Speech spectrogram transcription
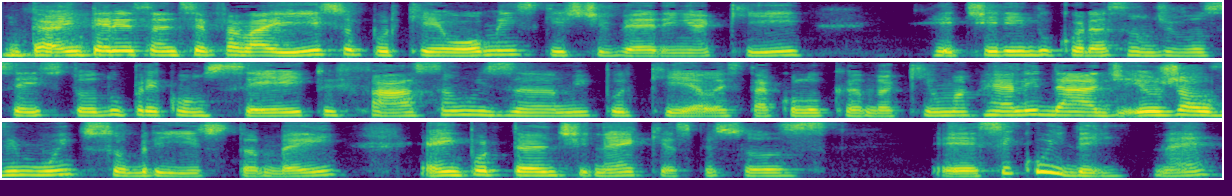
Então é interessante você falar isso, porque homens que estiverem aqui, retirem do coração de vocês todo o preconceito e façam o exame, porque ela está colocando aqui uma realidade. Eu já ouvi muito sobre isso também. É importante, né, que as pessoas é, se cuidem, né?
